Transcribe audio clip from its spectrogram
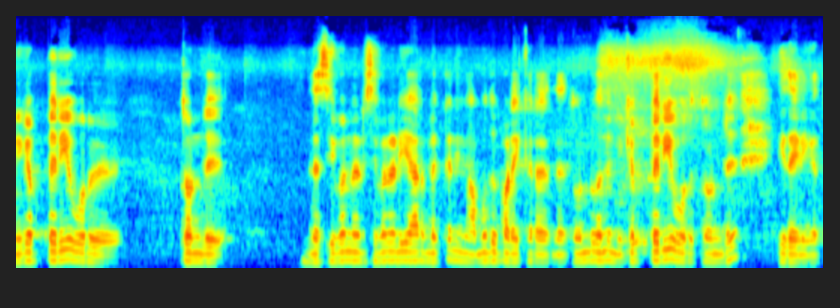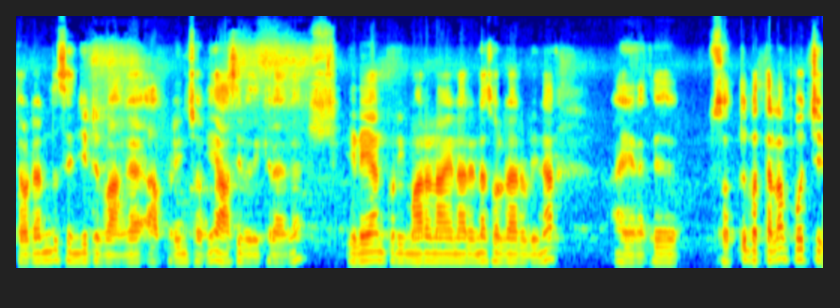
மிகப்பெரிய ஒரு தொண்டு. இந்த சிவன் சிவனடியார்களுக்கு நீங்கள் அமுது படைக்கிற இந்த தொண்டு வந்து மிகப்பெரிய ஒரு தொண்டு. இதை நீங்கள் தொடர்ந்து செஞ்சுட்டு வாங்க அப்படின்னு சொல்லி ஆசீர்வதிக்கிறாங்க. இளையான்குடி மாறநாயனார் என்ன சொல்கிறார் அப்படின்னா எனக்கு சொத்து பத்தெல்லாம் போச்சு.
